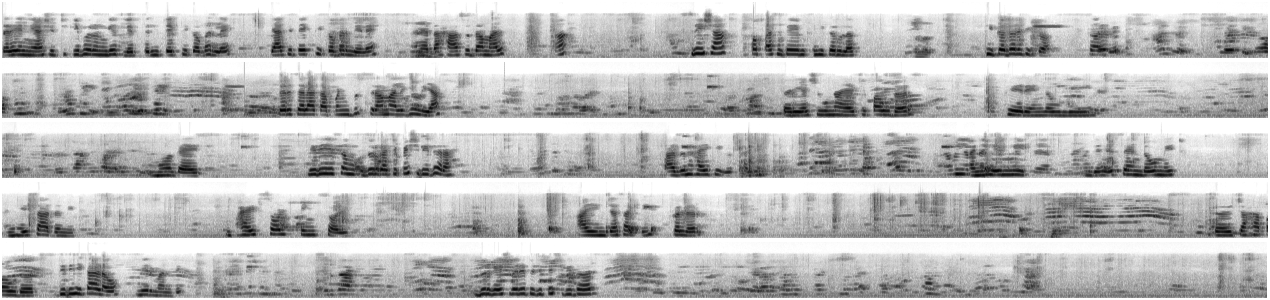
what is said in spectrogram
तर ह्यांनी अशी ठिकी भरून घेतलेत तर इथे एक ठिक भरले त्यात इथे एक ठिक भरलेलं आहे आणि आता हा सुद्धा माल? श्रीशा पप्पाचे ते हे करू लाग. ठिक धर ठिक. तर चला आता आपण दुसरा माल घेऊया. तर अशी उन्हाळ्याची पावडर फेरेन लवली. मग आहे दीदी सम दुर्गाची पिशवी धरा. अजून हाय की ग खाली? आणि हे मीठ म्हणजे हे सेंडो मीठ आणि हे साधं मीठ. White salt pink salt. आईंच्यासाठी colour. तर चहा पावडर. दीदी ही काढाव निर्माणते दुर्गेश्वरी तुझी पिशवी धर.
